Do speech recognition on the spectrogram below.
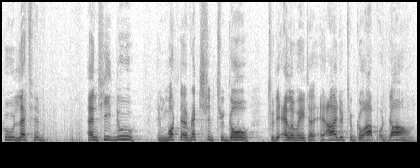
who led him, and he knew in what direction to go to the elevator, either to go up or down.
